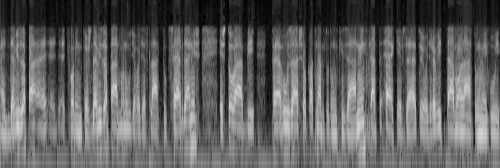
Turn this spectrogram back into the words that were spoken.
egy, devizapár, egy, egy, forintos devizapárban, úgy, ahogy ezt láttuk szerdán is, és további felhúzásokat nem tudunk kizárni, tehát elképzelhető, hogy rövid távon látunk még új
